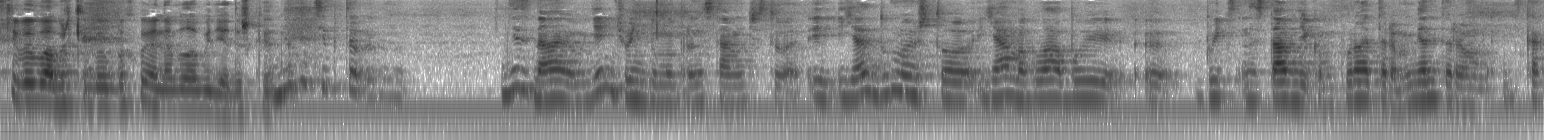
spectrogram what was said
Если бы у бабушки был бы хуй, она была бы дедушкой. Ну, типа, то- не знаю, я ничего не думаю про наставничество. И я думаю, что я могла бы э, быть наставником, куратором, ментором, как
